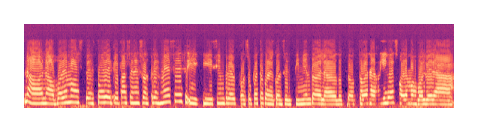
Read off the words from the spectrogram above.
No, no, podemos después de que pasen esos tres meses y, siempre, por supuesto, con el consentimiento de la doc- doctora Rives, podemos volver a,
